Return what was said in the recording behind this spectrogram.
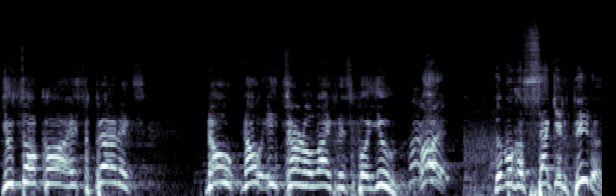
you so-called Hispanics. No, no eternal life is for you. right the book of second peter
